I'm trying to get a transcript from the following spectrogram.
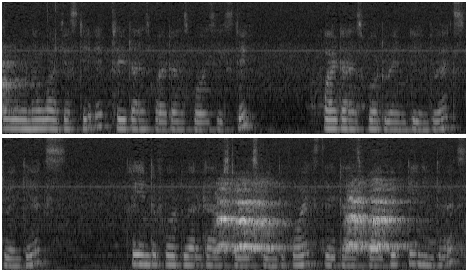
so now I just did it. 3 times 5 times 4 is 60 5 times 4 20 into x 20x 3 into 4 12 times 2x 24x 3 times 5 15 into x.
